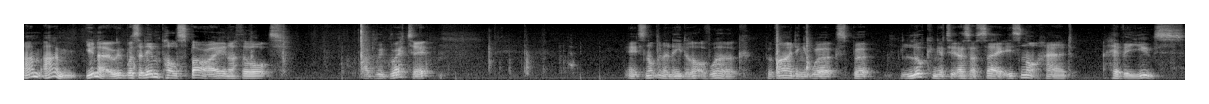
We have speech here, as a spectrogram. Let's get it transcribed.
I'm, I'm, you know, it was an impulse buy and I thought I'd regret it. It's not going to need a lot of work, providing it works, but looking at it, as I say, it's not had heavy use.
